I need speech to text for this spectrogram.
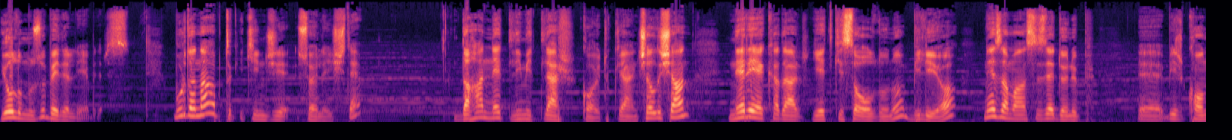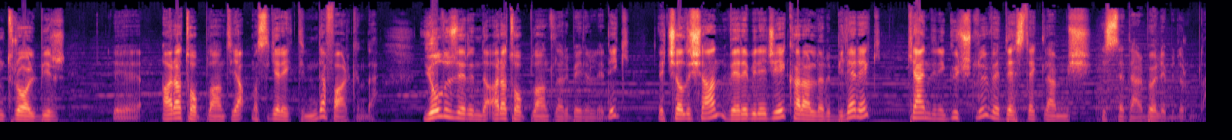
yolumuzu belirleyebiliriz. Burada ne yaptık ikinci söyleyişte? Daha net limitler koyduk. Yani çalışan nereye kadar yetkisi olduğunu biliyor. Ne zaman size dönüp e, bir kontrol, bir e, ara toplantı yapması gerektiğinin de farkında. Yol üzerinde ara toplantıları belirledik ve çalışan verebileceği kararları bilerek kendini güçlü ve desteklenmiş hisseder böyle bir durumda.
